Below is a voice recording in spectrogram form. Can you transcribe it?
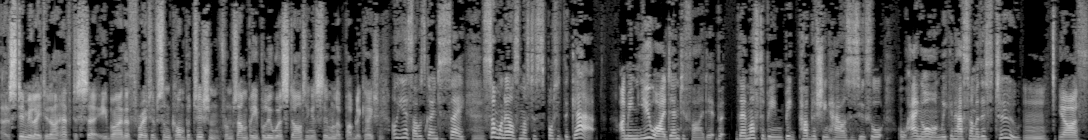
Uh, stimulated, I have to say, by the threat of some competition from some people who were starting a similar publication. Oh, yes, I was going to say, someone else must have spotted the gap. I mean, you identified it, but there must have been big publishing houses who thought, oh, hang on, we can have some of this too. Yeah, I, th-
